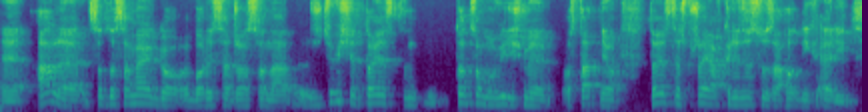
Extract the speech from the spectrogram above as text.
E, ale co do samego Borysa Johnsona, rzeczywiście to jest to, co mówiliśmy ostatnio, to jest też przejaw kryzysu zachodnich elit.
